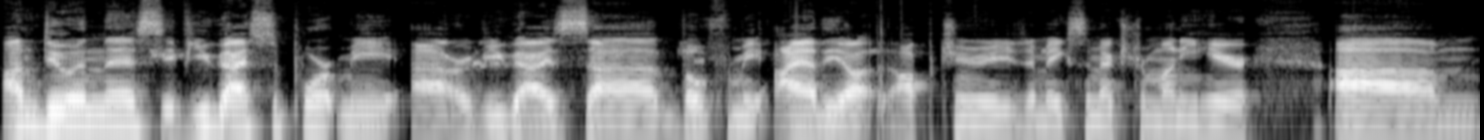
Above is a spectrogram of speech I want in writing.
i'm doing this. If you guys support me uh, or if you guys uh, vote for me i have the opportunity to make some extra money here. Um,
